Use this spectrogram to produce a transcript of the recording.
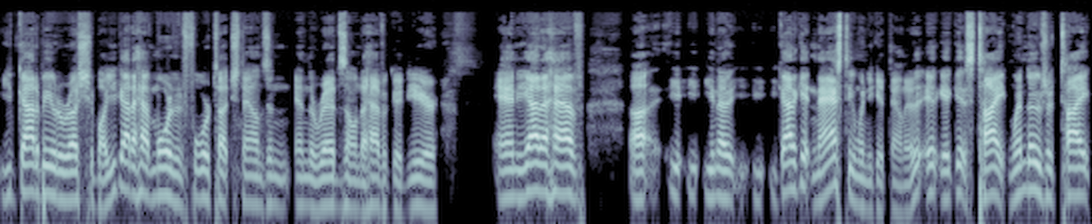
you've got to be able to rush the ball. You got to have more than four touchdowns in in the red zone to have a good year, and you got to have. Uh, you, you, know, you, got to get nasty when you get down there. It, it, gets tight. Windows are tight.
